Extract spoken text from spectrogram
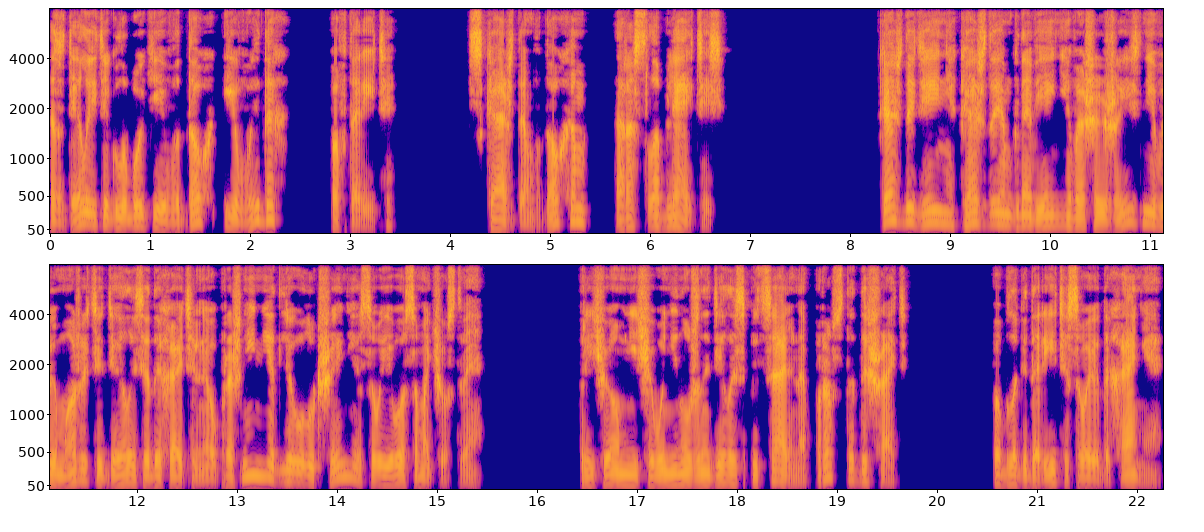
сделайте глубокий вдох и выдох, повторите. С каждым вдохом расслабляйтесь. Каждый день, каждое мгновение вашей жизни вы можете делать дыхательные упражнения для улучшения своего самочувствия. Причем ничего не нужно делать специально, просто дышать. Поблагодарите свое дыхание,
